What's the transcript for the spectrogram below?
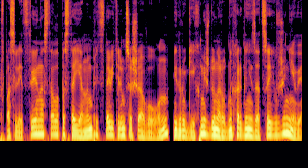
Впоследствии она стала постоянным представителем США в ООН и других международных организациях в Женеве.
